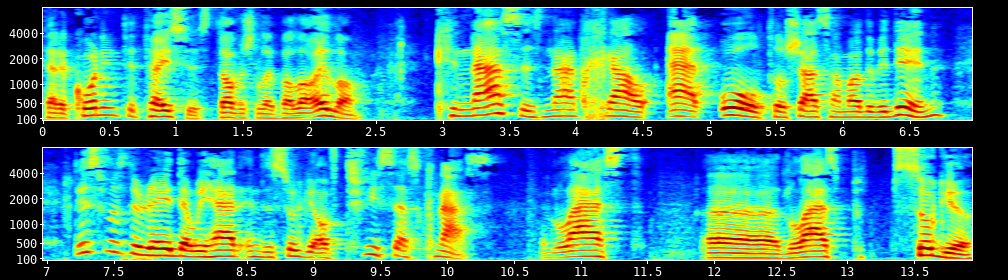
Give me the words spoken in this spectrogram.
that according to Taisus, Davish Lebala Olam, Knas is not chal at all till Shas Hamad this was the raid that we had in the sugya of Tvisas Knas, in the last, uh, the last sugya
